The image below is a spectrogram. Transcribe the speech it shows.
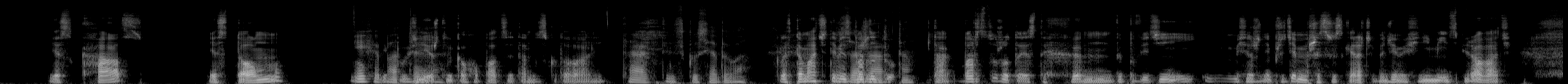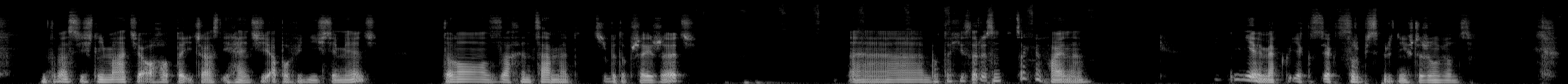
jest Khas, jest Tom I i chyba później tyle. już tylko chłopacy tam dyskutowali. Tak, dyskusja była. Ale w temacie tym jest bardzo, du- tak, bardzo dużo to jest tych em, wypowiedzi i myślę, że nie przejdziemy przez wszystkie, raczej będziemy się nimi inspirować. Natomiast jeśli macie ochotę i czas i chęci, a powinniście mieć, to zachęcamy, żeby to przejrzeć, eee, bo te historie są całkiem fajne. Nie wiem, jak, jak, jak to zrobić sprytniej, szczerze mówiąc.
